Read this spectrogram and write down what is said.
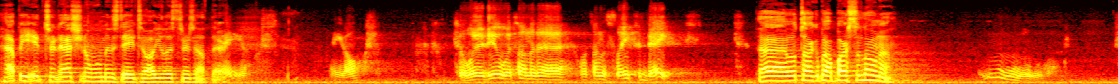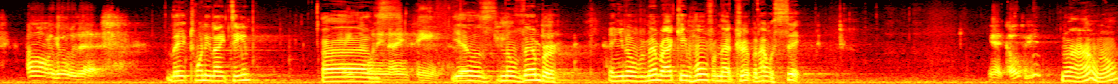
happy International Women's Day to all you listeners out there. There you go. There you go. So what it do? What's on the What's on the slate today? Uh, we'll talk about Barcelona. How long ago was that? Late 2019. Uh, 2019. Yeah, it was November. And you know, remember, I came home from that trip and I was sick. Yeah, COVID. No, I don't know.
